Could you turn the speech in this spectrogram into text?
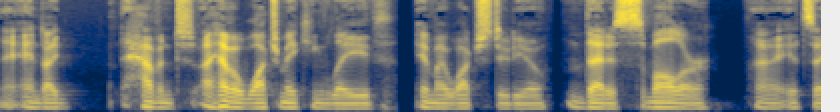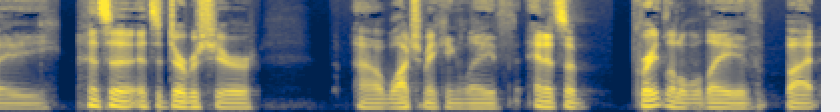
and I haven't I have a watchmaking lathe in my watch studio that is smaller. Uh, it's a it's a it's a Derbyshire uh, watchmaking lathe, and it's a great little lathe. But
